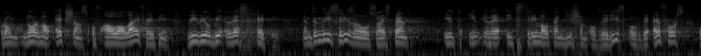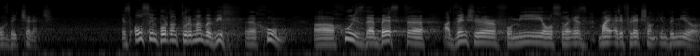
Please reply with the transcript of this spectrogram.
from normal actions of our life, I think, we will be less happy. And in this reason also, I spent it in the extremal condition of the risk, of the efforts, of the challenge. It's also important to remember with uh, whom. Uh, who is the best uh, adventurer for me also as my reflection in the mirror.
